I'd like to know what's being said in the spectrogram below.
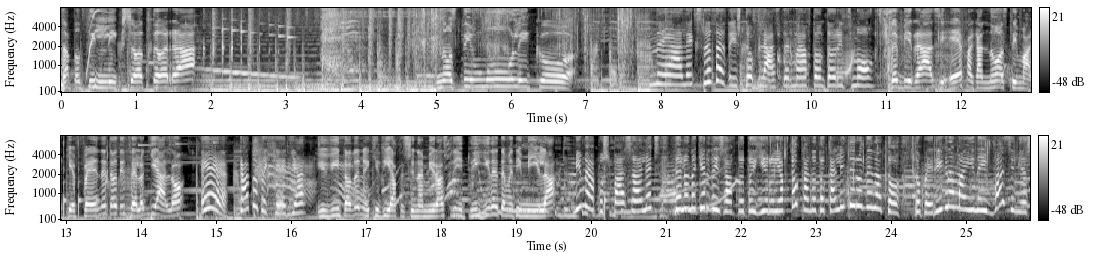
Θα το τυλίξω τώρα. Νοστιμούλικο! Ναι, Άλεξ, δεν θα δεις το μπλάστερ με αυτόν τον ρυθμό. Δεν πειράζει, έφαγα νόστιμα και φαίνεται ότι θέλω κι άλλο. Ε, κάτω τα χέρια. Η Βίτα δεν έχει διάθεση να μοιραστεί. Τι γίνεται με τη Μίλα; Μη με αποσπάς, Άλεξ. Θέλω να κερδίσω αυτό το γύρο, γι' αυτό κάνω το καλύτερο δυνατό. Το περίγραμμα είναι η βάση μιας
